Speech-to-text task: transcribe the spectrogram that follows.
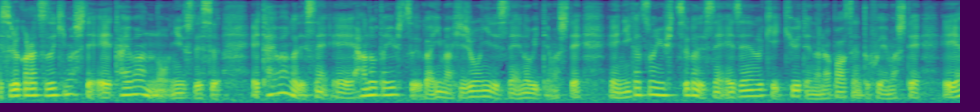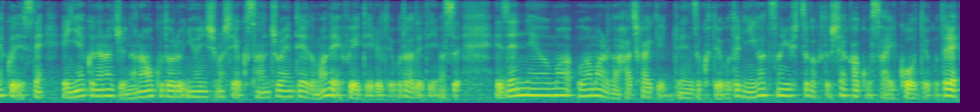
それから続きまして、台湾のニュースです。台湾がですね、半導体輸出が今非常にですね、伸びてまして、2月の輸出がですね、前年度期9.7%増えまして、約ですね、277億ドル、日本にしまして約3兆円程度まで増えているということが出ています。前年を上回るのは8回連続ということで、2月の輸出額としては過去最高ということで、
